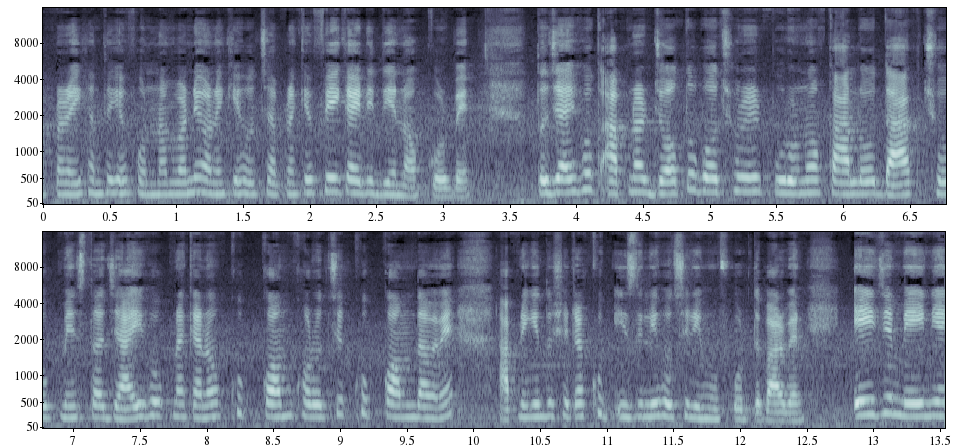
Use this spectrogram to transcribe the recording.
আপনারা এখান থেকে ফোন নাম্বার নিয়ে অনেকে হচ্ছে আপনাকে ফেক আইডি দিয়ে নক করবে। তো যাই হোক, আপনার যত বছরের পুরনো কালো দাগ, ছোপ মেস্তা যাই হোক না কেন, খুব কম খরচে, খুব কম দামে আপনি কিন্তু সেটা খুব ইজিলি হচ্ছে রিমুভ করতে পারবেন। এই যে মেইনিয়া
